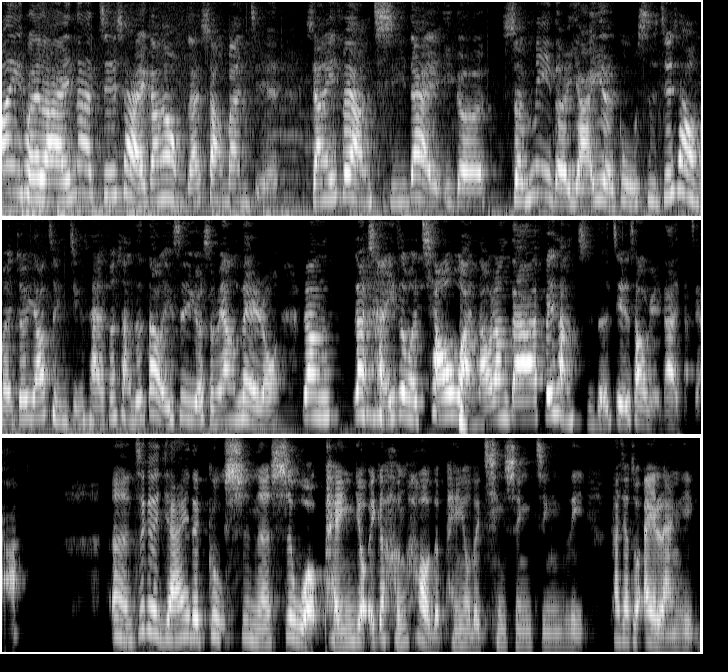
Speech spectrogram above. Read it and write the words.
欢迎回来。那接下来，刚刚我们在上半节。祥仪非常期待一个神秘的牙医的故事，接下来我们就邀请景才分享这到底是一个什么样的内容，让让祥仪这么敲碗，然后让大家非常值得介绍给大家。嗯，这个牙医的故事呢，是我朋友一个很好的朋友的亲身经历，他叫做艾兰颖。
